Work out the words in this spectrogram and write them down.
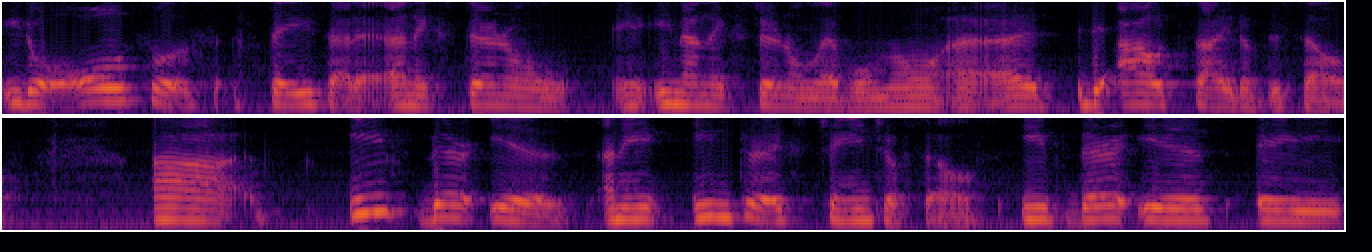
it also stays at an external in an external level no uh, the outside of the self. Uh, if there is an inter-exchange of selves if there is a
